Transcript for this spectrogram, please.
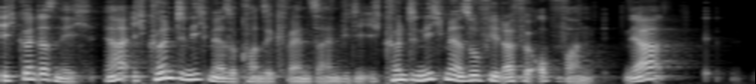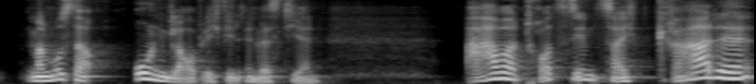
ich könnte das nicht. Ja, ich könnte nicht mehr so konsequent sein wie die. Ich könnte nicht mehr so viel dafür opfern. Ja, man muss da unglaublich viel investieren. Aber trotzdem zeigt gerade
